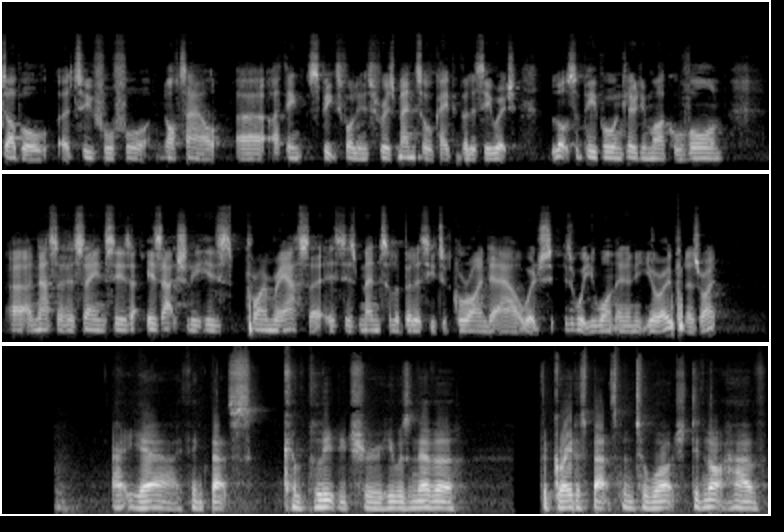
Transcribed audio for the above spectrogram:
double at 244 not out, uh, I think speaks volumes for his mental capability, which lots of people, including Michael Vaughan uh, and Nasser Hussain, sees is actually his primary asset, is his mental ability to grind it out, which is what you want in your openers, right? Uh, yeah, I think that's completely true. He was never the greatest batsman to watch, did not have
